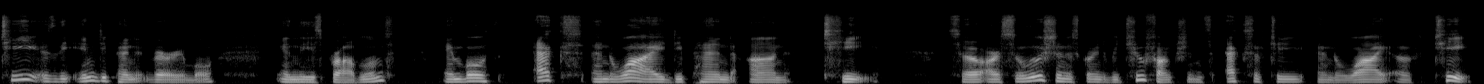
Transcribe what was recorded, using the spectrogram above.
t is the independent variable in these problems, and both x and y depend on t. So our solution is going to be two functions, x of t and y of t.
